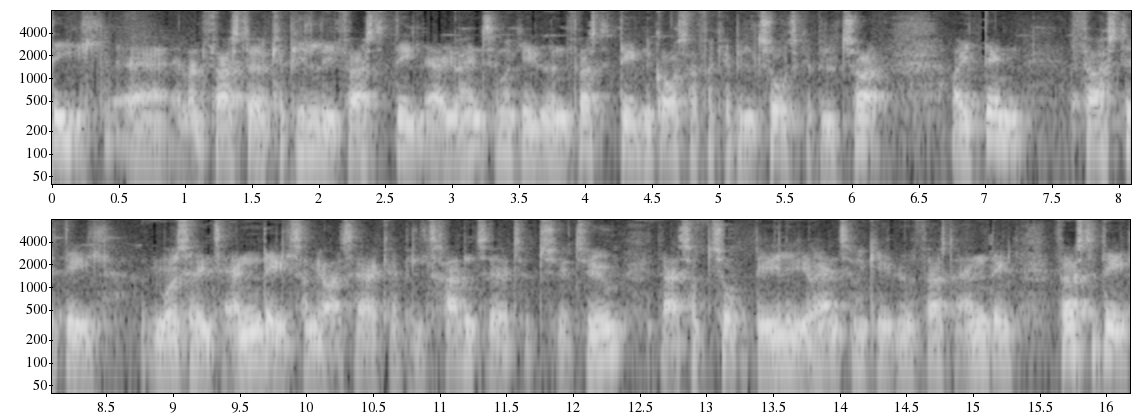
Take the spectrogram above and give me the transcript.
del, af, eller den første kapitel i første del af Johannes evangeliet. Den første del den går så fra kapitel 2 til kapitel 12, og i den første del, i modsætning til anden del, som jo altså er kapitel 13 til, til 20, der er så to dele i Johannes evangeliet, første og anden del. Første del,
